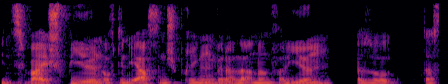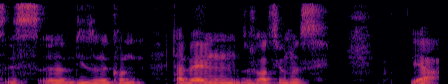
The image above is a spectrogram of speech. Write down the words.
in zwei Spielen auf den ersten springen, wenn alle anderen verlieren. Also das ist äh, diese Kon Tabellensituation ist ja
